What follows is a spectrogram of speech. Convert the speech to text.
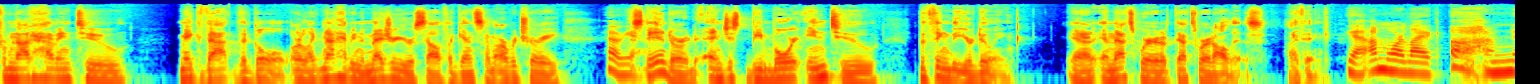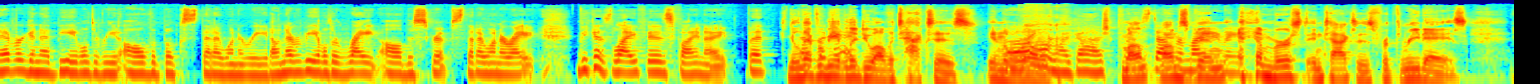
from not having to make that the goal or like not having to measure yourself against some arbitrary Oh, yeah. standard and just be more into the thing that you're doing. And and that's where that's where it all is, I think. Yeah, I'm more like, oh, I'm never going to be able to read all the books that I want to read. I'll never be able to write all the scripts that I want to write because life is finite. But You'll never be able to do all the taxes in the Oh world. Oh my gosh. Mom, reminding been me. immersed in taxes for three days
